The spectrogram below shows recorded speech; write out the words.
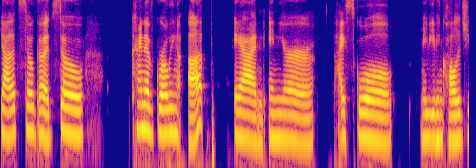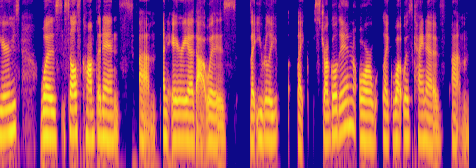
Yeah, that's so good. So, kind of growing up and in your high school, maybe even college years, was self confidence um, an area that was that you really like struggled in or like what was kind of um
